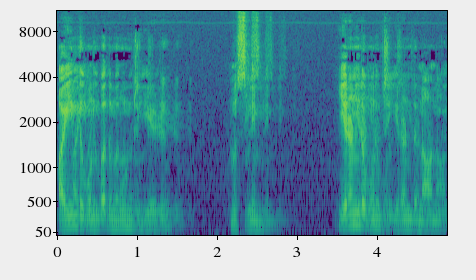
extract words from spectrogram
ஐந்து ஒன்பது மூன்று ஏழு முஸ்லிம் இரண்டு ஒன்று இரண்டு நான்கு.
